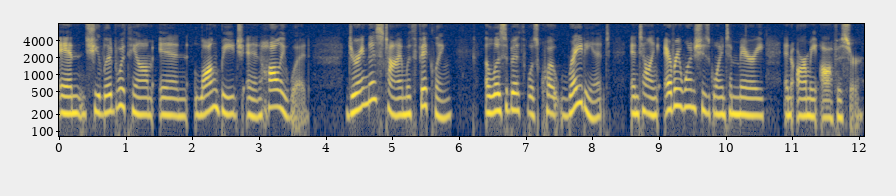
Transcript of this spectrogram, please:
and she lived with him in Long Beach and in Hollywood. During this time with Fickling, Elizabeth was, quote, radiant and telling everyone she's going to marry an Army officer.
